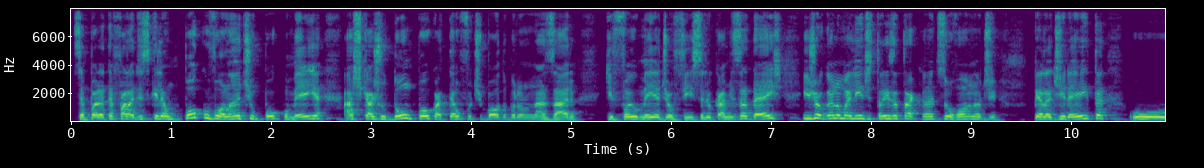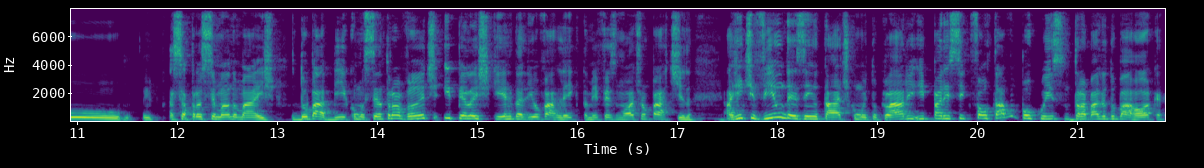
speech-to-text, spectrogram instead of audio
Você pode até falar disso, que ele é um pouco volante, um pouco meia. Acho que ajudou um pouco até o futebol do Bruno Nazário, que foi o meia de ofício ali, o camisa 10, e jogando uma linha de três atacantes, o Ronald pela direita, o se aproximando mais do Babi como centroavante, e pela esquerda ali o Varley, que também fez uma ótima partida. A gente via um desenho tático muito claro e, parecia que faltava um pouco isso no trabalho do Barroca.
